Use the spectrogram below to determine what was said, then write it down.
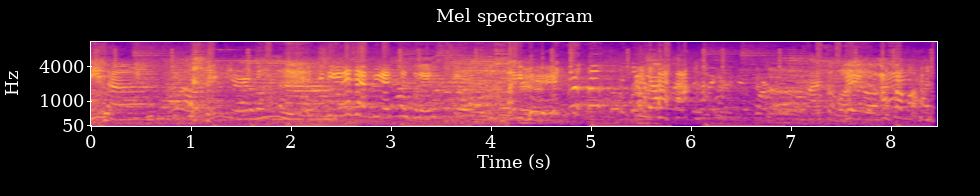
Nina. Here, Nina. Hindi na sabi yan address. Ay, be. Pero, asamahan.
